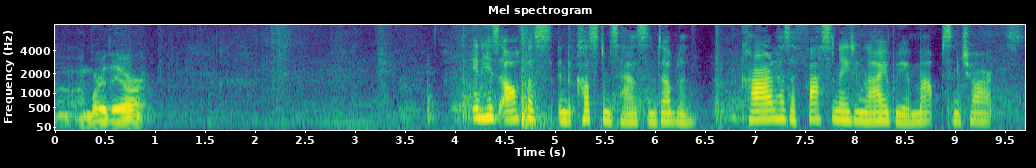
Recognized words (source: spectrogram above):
uh, and where they are. In his office in the Customs House in Dublin, Carl has a fascinating library of maps and charts.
